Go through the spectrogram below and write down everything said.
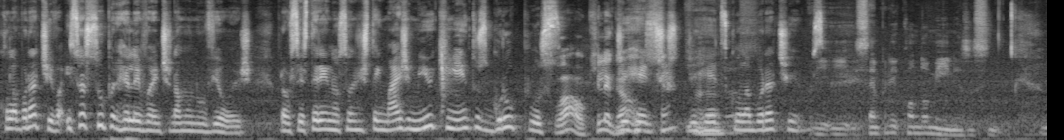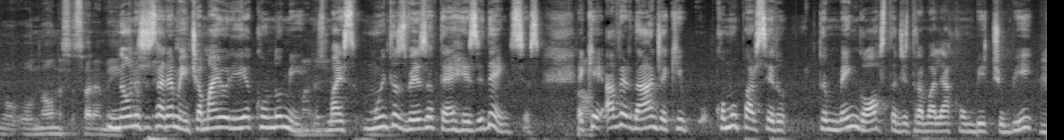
colaborativa. Isso é super relevante na Monuvi hoje. Para vocês terem noção, a gente tem mais de 1.500 grupos Uau, que de legal. redes, de redes colaborativas. E, e- sempre condomínios, assim. Ou, ou não necessariamente. Não necessariamente, a maioria é condomínios, Maioria. mas muitas vezes até residências. É Tá. que a verdade é que, como o parceiro também gosta de trabalhar com B2B, Uhum.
